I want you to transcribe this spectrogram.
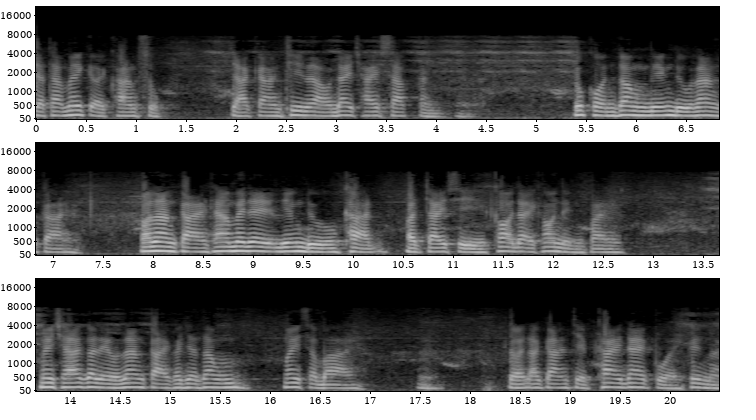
จะทำให้เกิดความสุขจากการที่เราได้ใช้ทรัพย์กัน ทุกคนต้องเลี้ยงดูร่างกาย เพราะร่างกายถ้าไม่ได้เลี้ยงดูขาดปัจจัยสี่ข้อใดข้อหนึ่งไป ไม่ช้าก็เร็วร่างกายก็จะต้องไม่สบาย เกิดอาการเจ็บไข้ได้ป่วยขึ้นมา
